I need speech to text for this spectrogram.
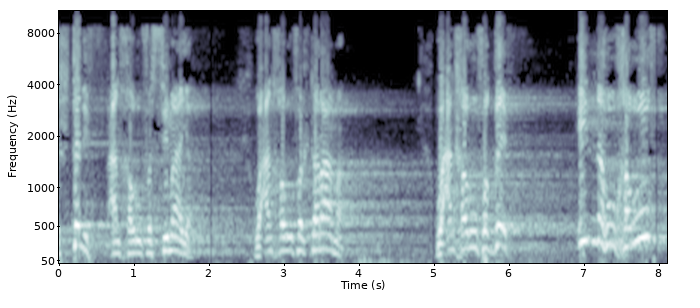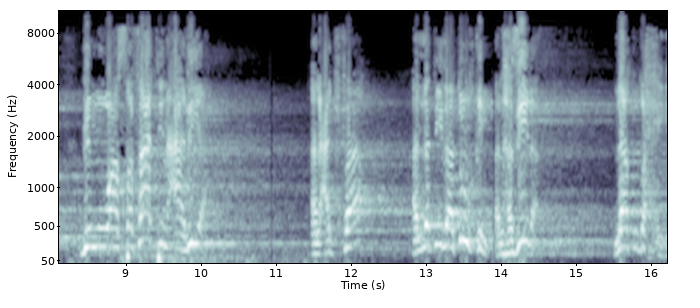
يختلف عن خروف السماية وعن خروف الكرامة وعن خروف الضيف. إنه خروف بمواصفات عالية. العجفاء التي لا تنقي الهزيلة لا تضحي.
